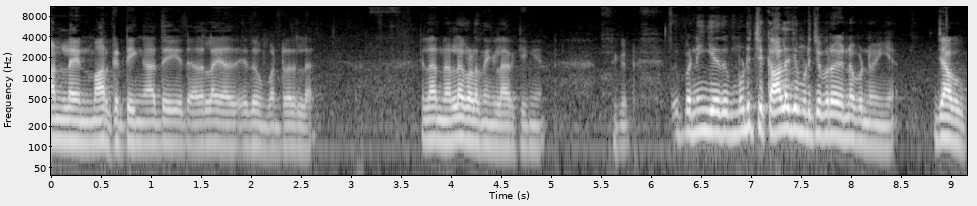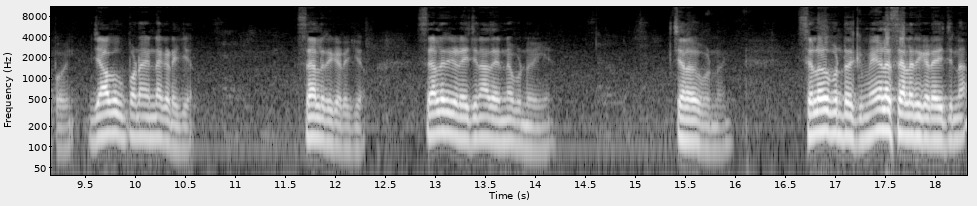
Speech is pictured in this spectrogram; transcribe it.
ஆன்லைன் மார்க்கெட்டிங் அது இது அதெல்லாம் எதுவும் பண்ணுறதில்ல எல்லோரும் நல்ல குழந்தைங்களா இருக்கீங்க. இப்போ நீங்கள் இது முடித்து காலேஜ் முடித்த பிறகு என்ன பண்ணுவீங்க? ஜாபுக்கு போவீங்க. ஜாபுக்கு போனால் என்ன கிடைக்கும்? சேலரி கிடைக்கும். சேலரி கிடைச்சுன்னா அதை என்ன பண்ணுவீங்க? செலவு பண்ணுவீங்க. செலவு பண்ணுறதுக்கு மேலே சேலரி கிடைச்சுன்னா?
